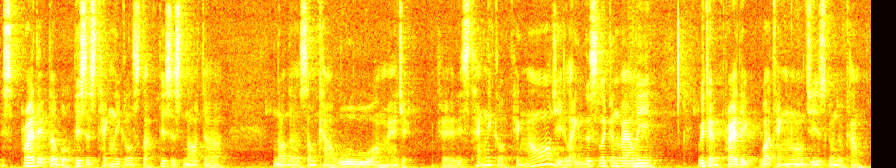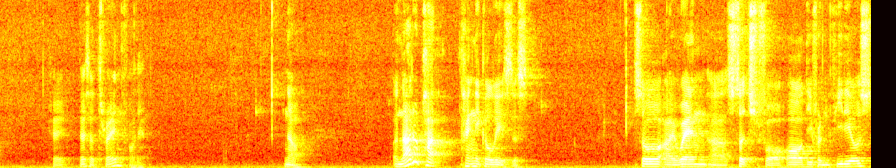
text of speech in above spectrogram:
It's predictable. This is technical stuff. This is not, uh, not uh, some kind of woo-woo or magic. Okay, it's technical technology. Like in the Silicon Valley, we can predict what technology is going to come. Okay, there's a trend for that. Now, another part technically is this. So I went uh, search for all different videos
